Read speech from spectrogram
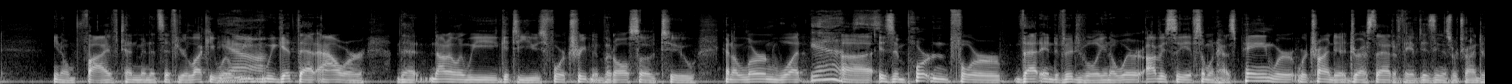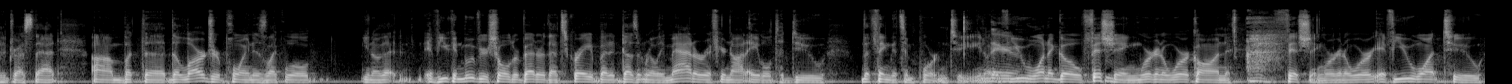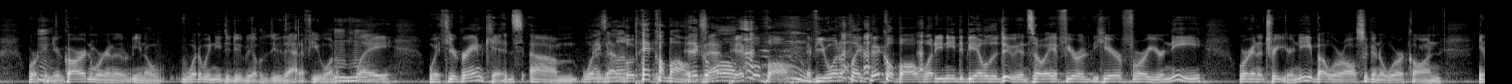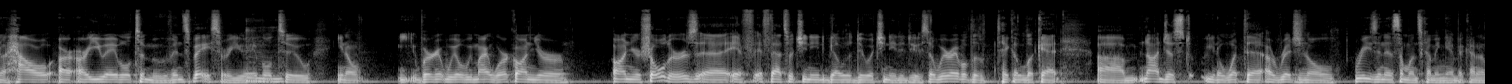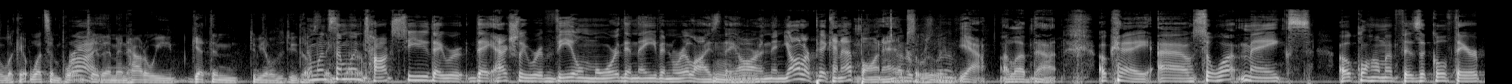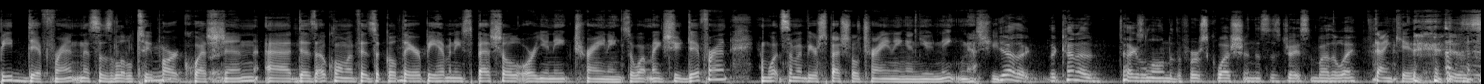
you know five ten minutes if you're lucky where Yeah. we, we get that hour that not only we get to use for treatment but also to kind of learn what Yes. uh, is important for that individual. You know, where obviously if someone has pain, we're we're trying to address that. If they have dizziness, we're trying to address that. Um, but the the larger point is like, well, you know, that if you can move your shoulder better, that's great. But it doesn't really matter if you're not able to do the thing that's important to you. You know, There. if you want to go fishing, we're going to work on Ah. fishing. We're going to work. If you want to work Hmm. in your garden, we're going to, you know, what do we need to do to be able to do that? If you want to play with your grandkids, um, what does that look? pickleball. Pickleball. pickleball. if you want to play pickleball, what do you need to be able to do? And so, if you're here for your knee, we're going to treat your knee, but we're also going to work on, you know, how are, are you able to move in space? Are you able to, you know, we we might work on your on your shoulders uh, if if that's what you need to be able to do what you need to do. So we're able to take a look at um, not just you know what the original reason is someone's coming in, but kind of look at what's important Right. to them and how do we get them to be able to do those. And when someone better. talks to you, they re- they actually reveal more than they even realize they are, and then y'all are picking up on it. Absolutely. Yeah, I love that. Okay, uh, so what makes Oklahoma physical therapy different? And this is a little two part question. Uh, does Oklahoma physical therapy have any special or unique training? So, what makes you different, and what's some of your special training and uniqueness? You Yeah, that, that kind of tags along to the first question. This is Jason, by the way. Thank you. is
